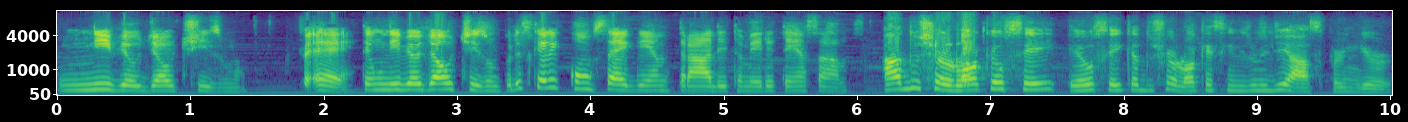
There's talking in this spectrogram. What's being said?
um nível de autismo. É, tem um nível de autismo. Por isso que ele consegue entrar ali também. Ele tem essa. A do Sherlock, eu sei, eu sei que a do Sherlock é síndrome de Asperger.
